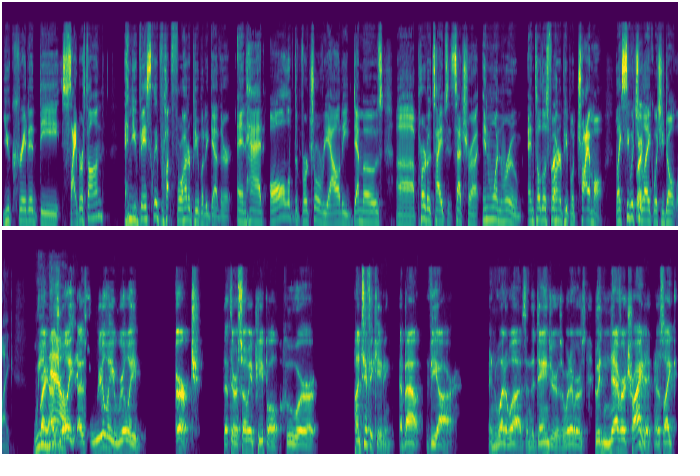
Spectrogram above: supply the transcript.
you created the Cyberthon, and you basically brought 400 people together and had all of the virtual reality demos uh, prototypes etc in one room and told those 400 right. people try them all like see what you like what you don't like we right. now I was really I was really really irked that there were so many people who were pontificating about VR and what it was and the dangers or whatever it was who had never tried it it was like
